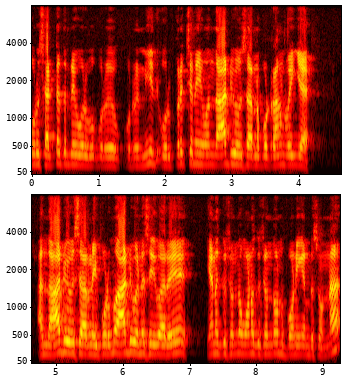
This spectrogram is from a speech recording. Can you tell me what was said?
ஒரு சட்டத்தினுடைய ஒரு ஒரு ஒரு நீதி ஒரு பிரச்சனை வந்து ஆர்டிஓ விசாரணை போட்டுறாங்கன்னு வைங்க. அந்த ஆர்டிஓ விசாரணை போடும்போது ஆர்டிஓ என்ன செய்வார்? எனக்கு சொந்தம் உனக்கு சொந்தம்னு போனீங்கன்னு சொன்னால்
